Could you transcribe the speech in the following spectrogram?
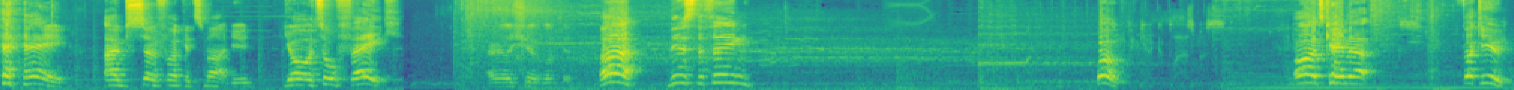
Hey, I'm so fucking smart, dude. Yo, it's all fake. I really should have looked at. Ah, there's the thing. Whoa. Oh, it's came out. Fuck you.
